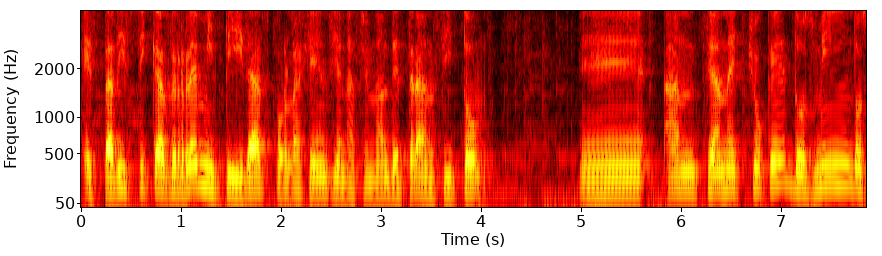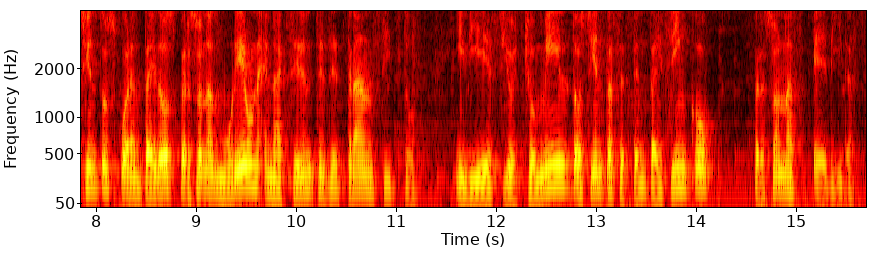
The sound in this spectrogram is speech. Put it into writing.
estadísticas remitidas por la Agencia Nacional de Tránsito, eh, se han hecho que 2.242 personas murieron en accidentes de tránsito y 18.275 personas heridas.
